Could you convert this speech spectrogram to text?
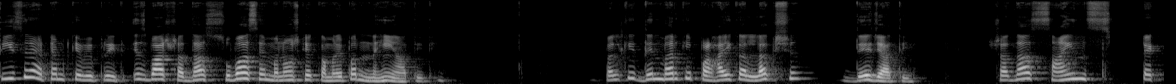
तीसरे अटेम्प्ट के विपरीत इस बार श्रद्धा सुबह से मनोज के कमरे पर नहीं आती थी। बल्कि दिन भर की पढ़ाई का लक्ष्य दे जाती। Shraddha science, tech,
